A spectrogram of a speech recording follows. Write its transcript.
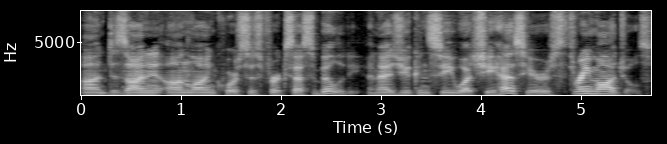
on designing online courses for accessibility. And as you can see, what she has here is three modules.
